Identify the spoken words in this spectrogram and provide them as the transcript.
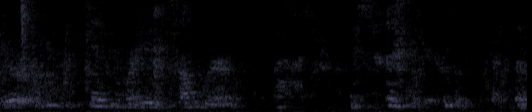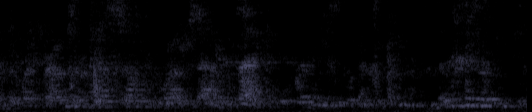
It's raised somewhere. There's a web browser. Just something was that back. So this is what you do.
